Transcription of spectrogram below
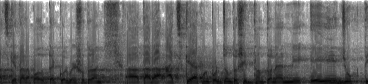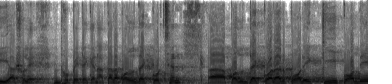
আজকে তারা পদত্যাগ করবেন। সুতরাং তারা আজকে এখন পর্যন্ত সিদ্ধান্ত নেননি। এই যুক্তি আসলে ধোপে টেকে না। তারা পদত্যাগ করছেন। পদত্যাগ করার পরে কি পদে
